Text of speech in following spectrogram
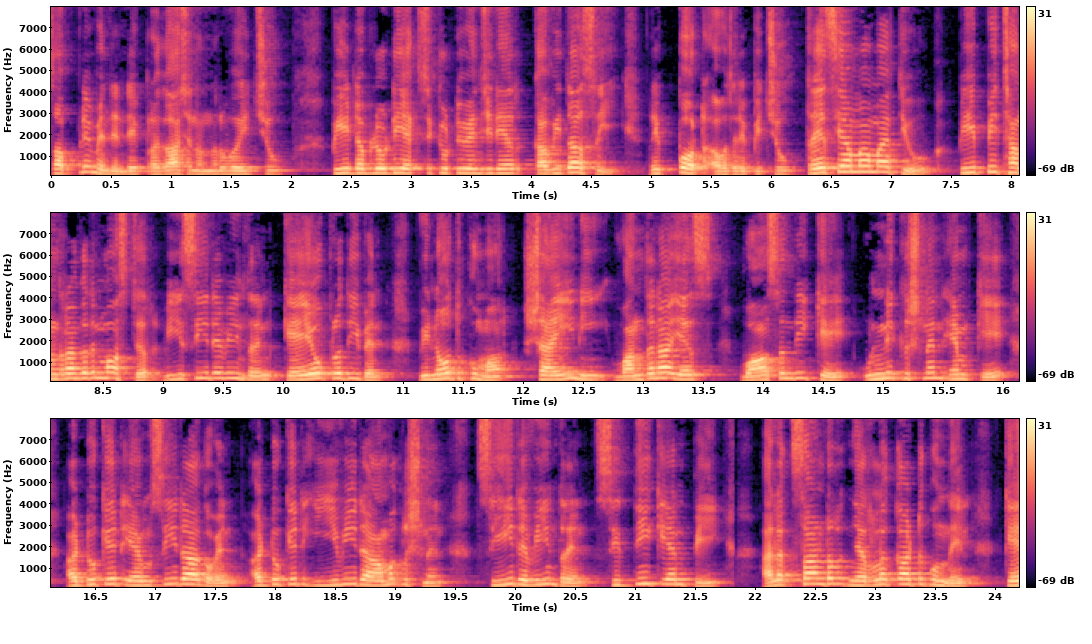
സപ്ലിമെന്റിന്റെ പ്രകാശനം നിർവഹിച്ചു. P W D executive engineer Kavitha Sree report അവതരിപ്പിച്ചു. Threesiamma Mathew P P Chandrangathan master V C Raveendran K O Pradeepan Vinod Kumar Shiny Vandana S Vasanthi K Unnikrishnan M K advocate M C Raghavan advocate E V Ramakrishnan C Raveendran Siddique N P Alexander Njerlakkattukunnil K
